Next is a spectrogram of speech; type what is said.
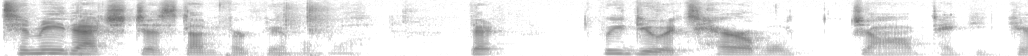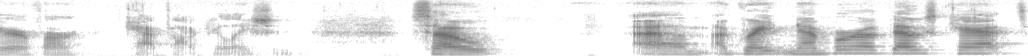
To me, that's just unforgivable. That we do a terrible job taking care of our cat population. So, um, a great number of those cats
